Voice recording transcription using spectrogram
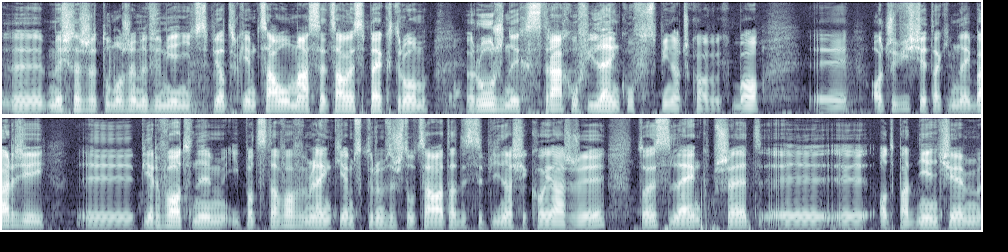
y, myślę, że tu możemy wymienić z Piotrkiem całą masę, całe spektrum różnych strachów i lęków wspinaczkowych, bo y, oczywiście takim najbardziej pierwotnym i podstawowym lękiem, z którym zresztą cała ta dyscyplina się kojarzy, to jest lęk przed y, y, odpadnięciem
